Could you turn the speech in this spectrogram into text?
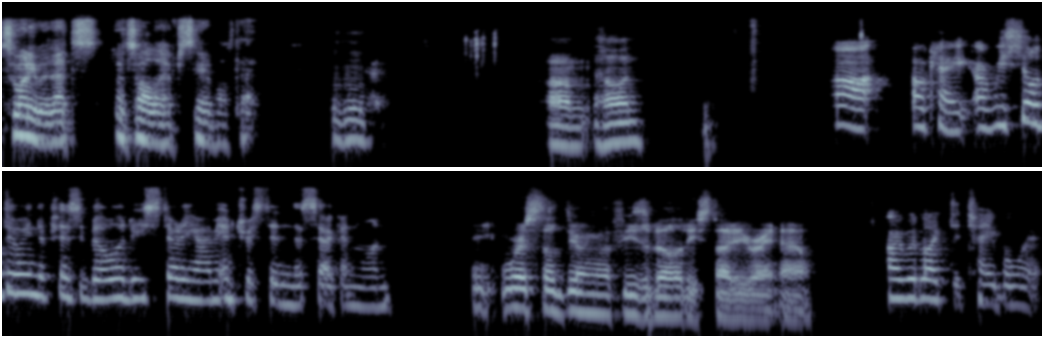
so anyway, that's, that's all I have to say about that. Mhm. Um, Helen? Uh, okay, are we still doing the feasibility study? I'm interested in the second one. We're still doing the feasibility study right now. I would like to table it.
